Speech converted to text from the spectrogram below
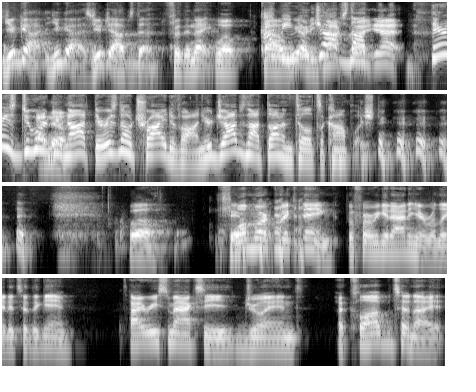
You got you guys, your job's done for the night. Well, Kyle, I mean, your already, job's not, not yet. There is do or do know. not. There is no try, Devon. Your job's not done until it's accomplished. well, fair One more quick thing before we get out of here related to the game. Tyrese Maxey joined a club tonight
